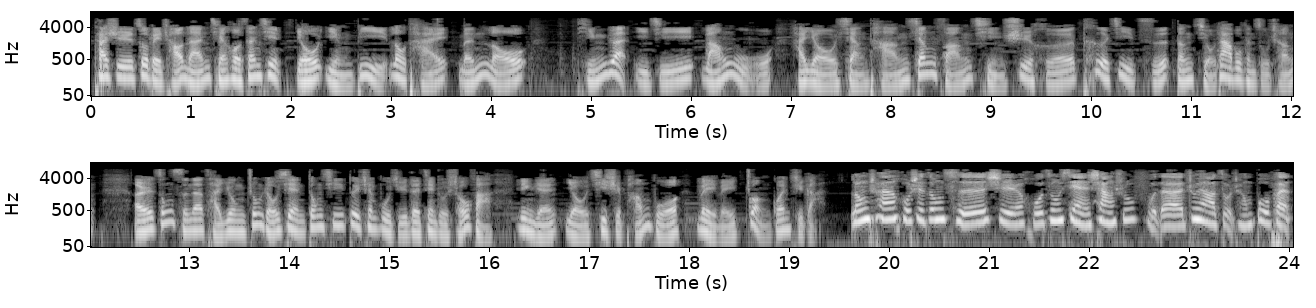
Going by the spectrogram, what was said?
它是坐北朝南，前后三进，有影壁、露台、门楼。庭院以及廊庑，还有享堂、厢房、寝室和特祭祠等九大部分组成。而宗祠呢，采用中轴线东西对称布局的建筑手法，令人有气势磅礴、蔚为壮观之感。龙川胡氏宗祠是胡宗宪尚书府的重要组成部分，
